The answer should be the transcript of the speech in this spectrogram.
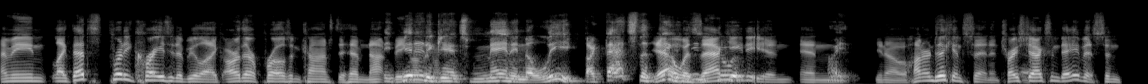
I mean, like, that's pretty crazy to be like, are there pros and cons to him not He being did it the- against men in the league. Like that's the Yeah, thing. with Zach didn't do it- Edey and, and Right. you know, Hunter Dickinson and Trayce Yeah. Jackson Davis, and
